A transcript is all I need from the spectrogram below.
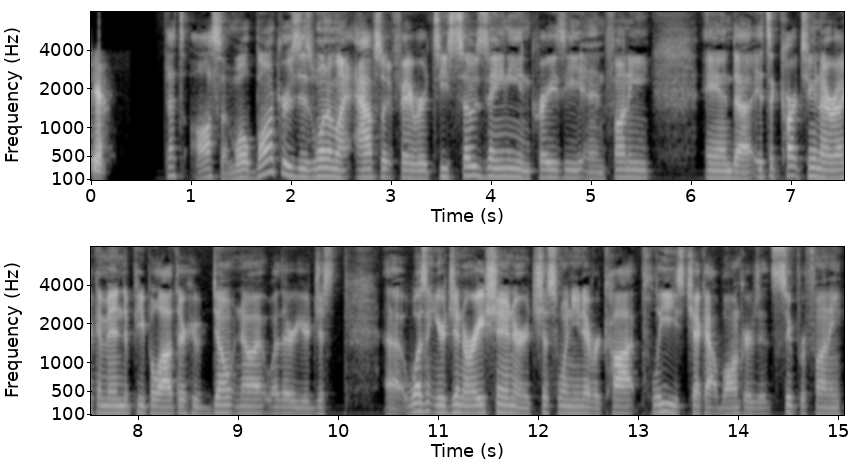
yeah. That's awesome. Well, Bonkers is one of my absolute favorites. He's so zany and crazy and funny. And uh, it's a cartoon I recommend to people out there who don't know it, whether you're just uh, wasn't your generation or it's just one you never caught. Please check out Bonkers. It's super funny.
